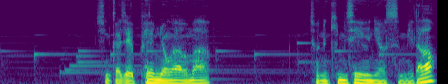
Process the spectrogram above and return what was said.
지금까지 FM 영화 음악 저는 김세윤이었습니다.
